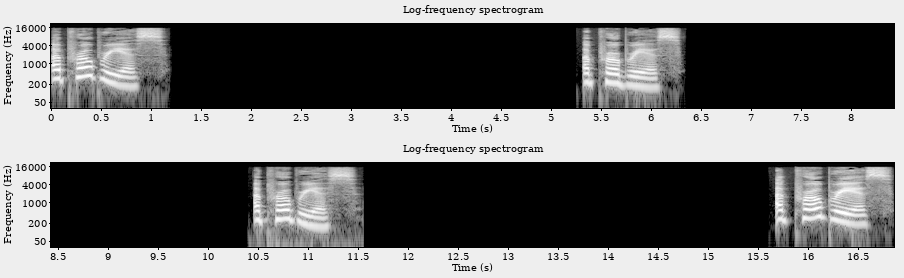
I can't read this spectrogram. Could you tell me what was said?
Appropriate. Appropriate. Appropriate. Appropriate.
